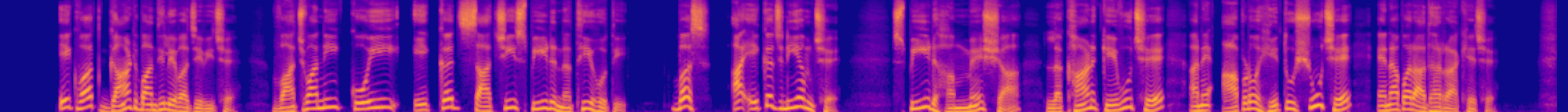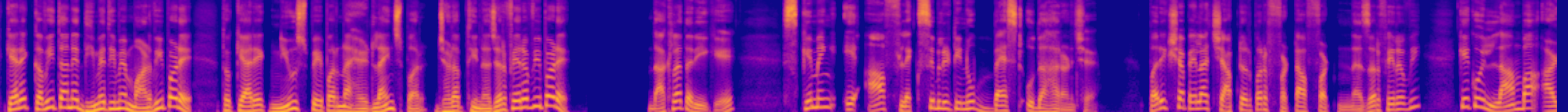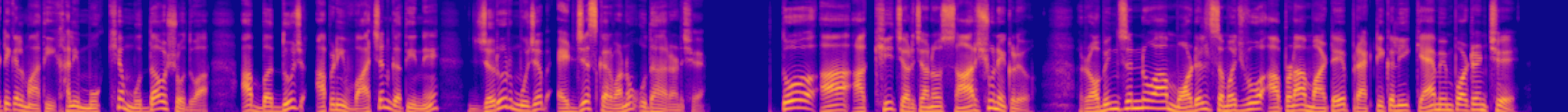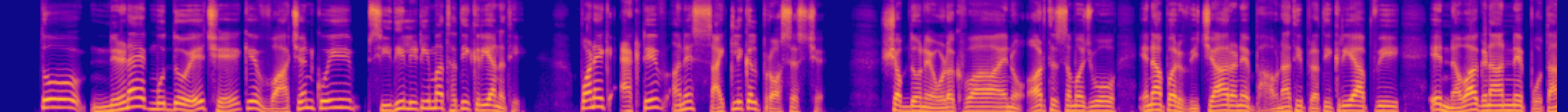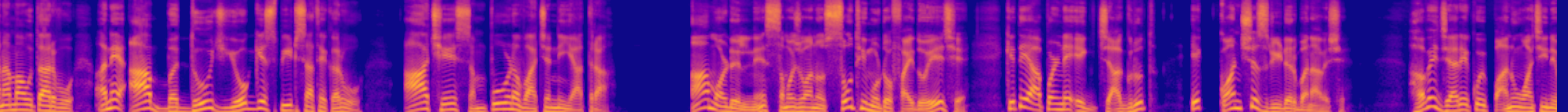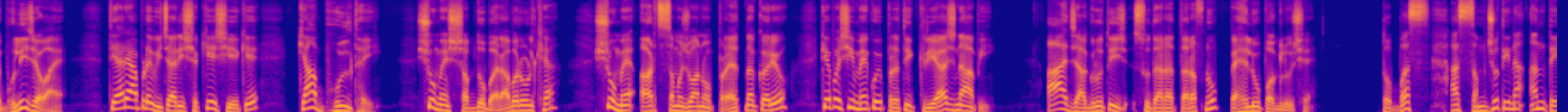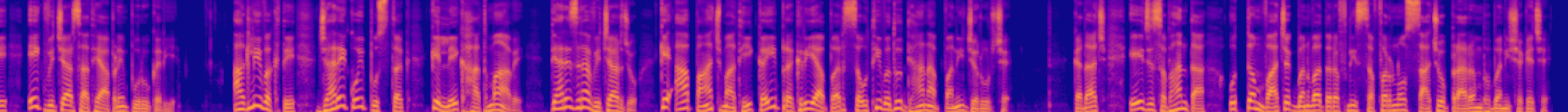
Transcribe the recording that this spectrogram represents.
એક વાત ગાંઠ બાંધી લેવા જેવી છે. વાંચવાની કોઈ એક જ સાચી સ્પીડ નથી હોતી. બસ, આ એક જ નિયમ છે. સ્પીડ હંમેશા લખાણ કેવું છે અને આપણો હેતુ શું છે એના પર આધાર રાખે છે. ક્યારેક કવિતાને ધીમે ધીમે માણવી પડે, તો ક્યારેક ન્યૂઝપેપરના હેડલાઇન્સ પર ઝડપથી નજર ફેરવવી પડે. દાખલા તરીકે, સ્કિમિંગ એ આ ફ્લેક્સિબિલિટીનું બેસ્ટ ઉદાહરણ છે. પરીક્ષા પહેલા ચેપ્ટર પર ફટાફટ નજર ફેરવવી કે કોઈ લાંબા આર્ટિકલમાંથી ખાલી મુખ્ય મુદ્દાઓ શોધવા, આ બધું જ આપણી વાચન ગતિને જરૂર મુજબ એડજસ્ટ કરવાનું ઉદાહરણ છે. તો આ આખી ચર્ચાનો સાર શું નીકળ્યો? રોબિન્સનનું આ મોડેલ સમજવું આપણા માટે પ્રેક્ટિકલી કેમ ઇમ્પોર્ટન્ટ છે? તો નિર્ણાયક મુદ્દો એ છે કે વાંચન કોઈ સીધી લીટીમાં થતી ક્રિયા નથી, પણ એક એક્ટિવ અને સાયક્લિકલ પ્રોસેસ છે. શબ્દોને ઓળખવા, એનો અર્થ સમજવો, એના પર વિચાર અને ભાવનાથી પ્રતિક્રિયા આપવી, એ નવા જ્ઞાનને પોતાનામાં ઉતારવું અને આ બધું જ યોગ્ય સ્પીડ સાથે કરવું, આ છે સંપૂર્ણ વાંચનની યાત્રા. આ મોડેલને સમજવાનો સૌથી મોટો ફાયદો એ છે કે તે આપણને એક જાગૃત, એક કોન્શિયસ રીડર બનાવે છે. હવે જ્યારે કોઈ પાનું વાંચીને ભૂલી જવાય, ત્યારે આપણે વિચારી શકીએ છીએ કે ક્યાં ભૂલ થઈ, શું મેં શબ્દો બરાબર ઓળખ્યા? શું મેં અર્થ સમજવાનો પ્રયત્ન કર્યો કે પછી મેં કોઈ પ્રતિક્રિયા જ ના આપી? આ જાગૃતિ જ સુધારા તરફનું પહેલું પગલું છે. તો બસ, આ સમજૂતીના અંતે એક વિચાર સાથે આપણે પૂરું કરીએ. આગલી વખતે જ્યારે કોઈ પુસ્તક કે લેખ હાથમાં આવે, ત્યારે જરા વિચારજો કે આ પાંચમાંથી કઈ પ્રક્રિયા પર સૌથી વધુ ધ્યાન આપવાની જરૂર છે. કદાચ એ જ સભાનતા ઉત્તમ વાચક બનવા તરફની સફરનો સાચો પ્રારંભ બની શકે છે.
